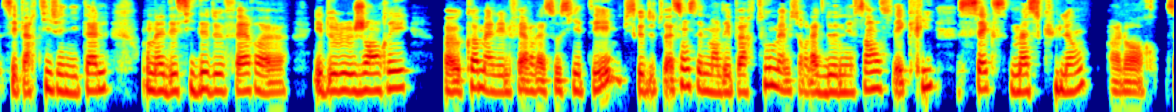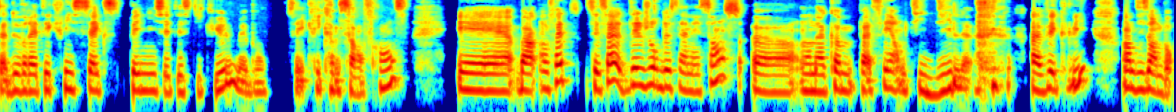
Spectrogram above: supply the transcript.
ses parties génitales, on a décidé de faire euh, et de le genrer euh, comme allait le faire la société, puisque de toute façon c'est demandé partout, même sur l'acte de naissance, écrit sexe masculin. Alors ça devrait être écrit sexe, pénis et testicules, mais bon, c'est écrit comme ça en France. Et bah en fait c'est ça. Dès le jour de sa naissance, on a comme passé un petit deal avec lui en disant bon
